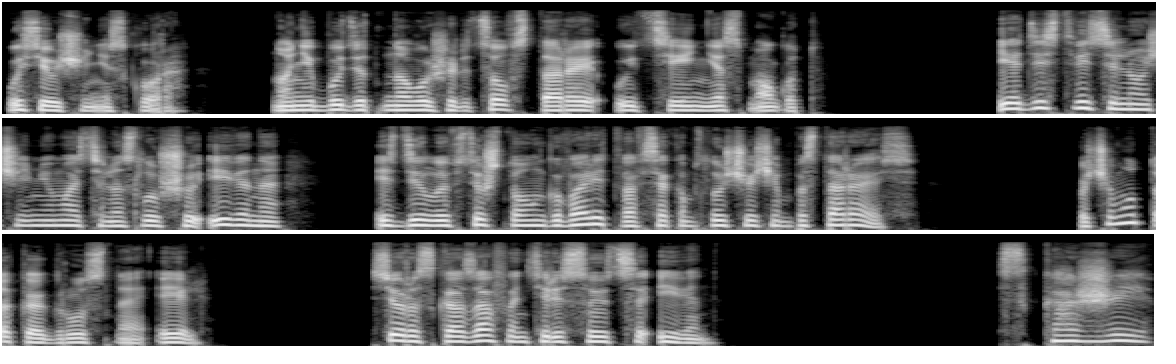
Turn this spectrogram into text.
Пусть и очень не скоро. Но не будет новых жрецов, старые уйти не смогут. Я действительно очень внимательно слушаю Ивина и сделаю все, что он говорит, во всяком случае, очень постараюсь. «Почему ты такая грустная, Эль?» Все рассказав, интересуется Ивин. «С «Скажи,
